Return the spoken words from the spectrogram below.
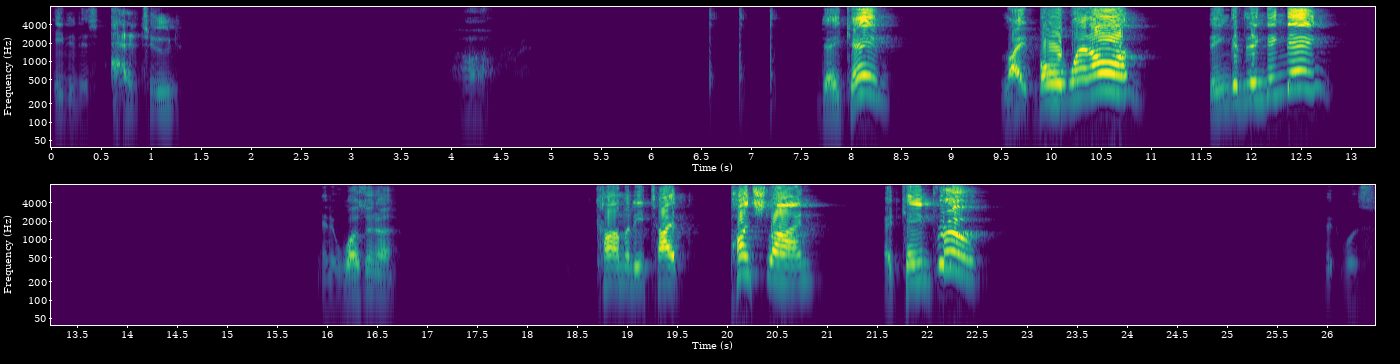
hated his attitude. Oh, friend. Day came. Light bulb went on. Ding, ding, ding, ding, ding. And it wasn't a comedy type punchline that came through. It was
